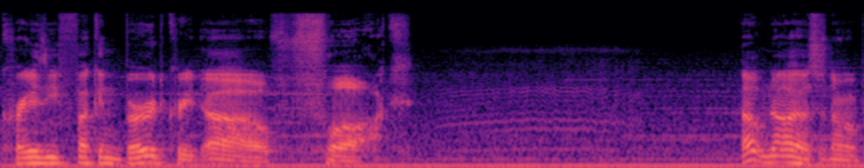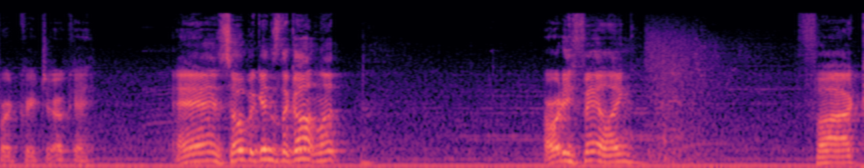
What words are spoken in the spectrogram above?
crazy fucking bird creature. Oh, fuck. Oh, no, oh, it's just normal bird creature, okay. And so begins the gauntlet. Already failing. Fuck.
